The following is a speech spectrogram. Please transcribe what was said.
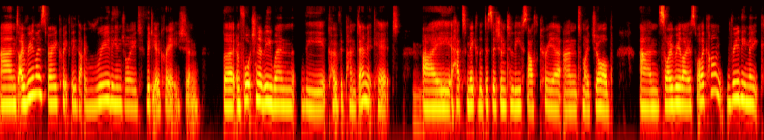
And I realized very quickly that I really enjoyed video creation. But unfortunately, when the COVID pandemic hit, mm. I had to make the decision to leave South Korea and my job and so I realized, well, I can't really make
